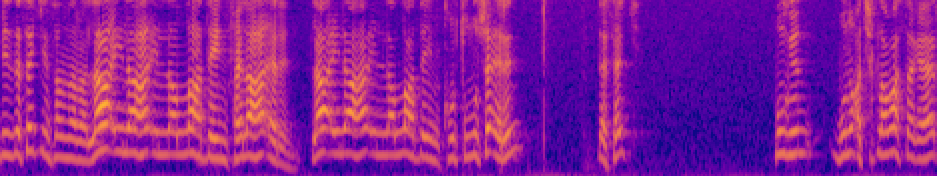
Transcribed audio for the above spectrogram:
biz desek insanlara la ilahe illallah deyin, felaha erin. La ilahe illallah deyin, kurtuluşa erin desek, bugün bunu açıklamazsak eğer,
